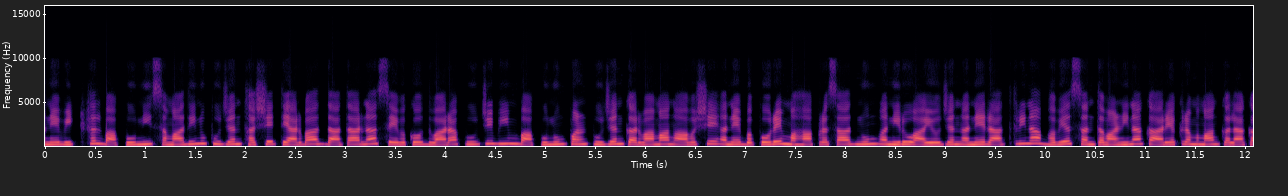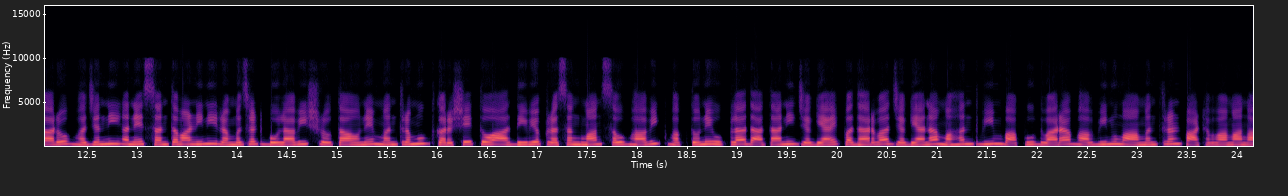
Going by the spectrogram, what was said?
અને વિઠ્ઠલ બાપુની સમાધિનું પૂજન થશે. ત્યારબાદ દાતારના સેવકો દ્વારા પૂજ્ય ભીમ બાપુનું પણ પૂજન કરવામાં આવશે અને બપોરે મહાપ્રસાદનું અનેરું આયોજન અને રાત્રિના ભવ્ય સંતવાણીના કાર્યક્રમમાં કલાકારો ભજનની અને સંતવાણીની રમઝટ બોલાવી શ્રોતાઓને મંત્રમુગ્ધ કરશે. તો આ દિવ્ય પ્રસંગમાં સૌ ભાવિક ભક્તોને ઉપલા દાતાની જગ્યાએ પધારવા જગ્યાના મહંત ભીમ બાપુ દ્વારા ભાવભીનું આમંત્રણ પાઠવવામાં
